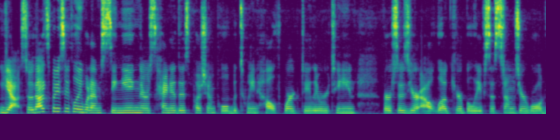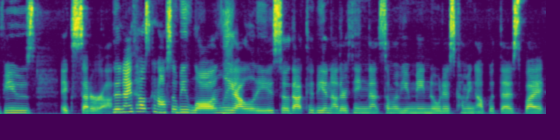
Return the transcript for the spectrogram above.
yeah, so that's basically what I'm seeing. There's kind of this push and pull between health, work, daily routine versus your outlook, your belief systems, your worldviews, etc. The ninth house can also be law and legalities, so that could be another thing that some of you may notice coming up with this. But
